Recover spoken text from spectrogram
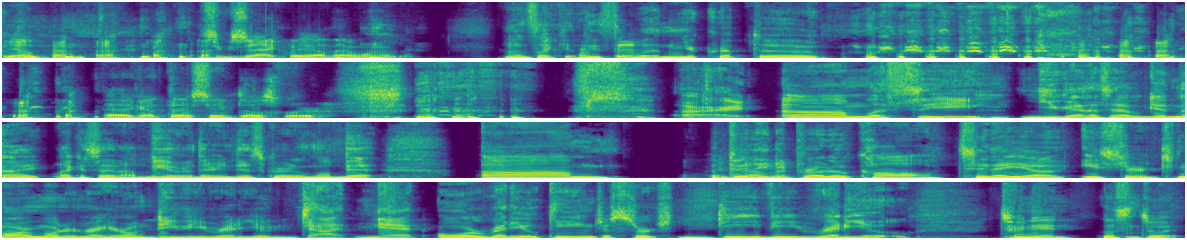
Yep, that's exactly how that went. I was like, at least it wasn't your crypto. Yeah, I got that saved elsewhere. All right. Um, let's see. You guys have a good night. Like I said, I'll be over there in Discord in a little bit. Um, Affinity Protocol, 10 a.m. Eastern tomorrow morning, right here on dvradio.net or Radio King. Just search DV Radio. Tune in, listen to it.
